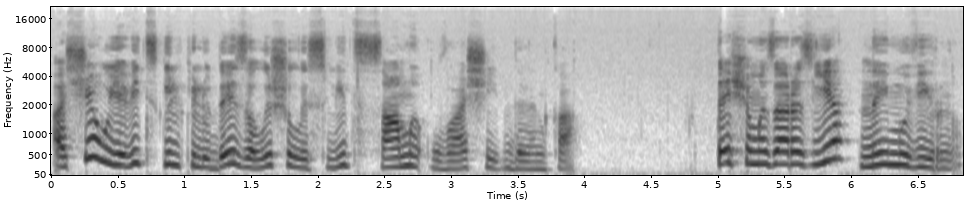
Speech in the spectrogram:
А ще уявіть, скільки людей залишили слід саме у вашій ДНК. Те, що ми зараз є, неймовірно.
